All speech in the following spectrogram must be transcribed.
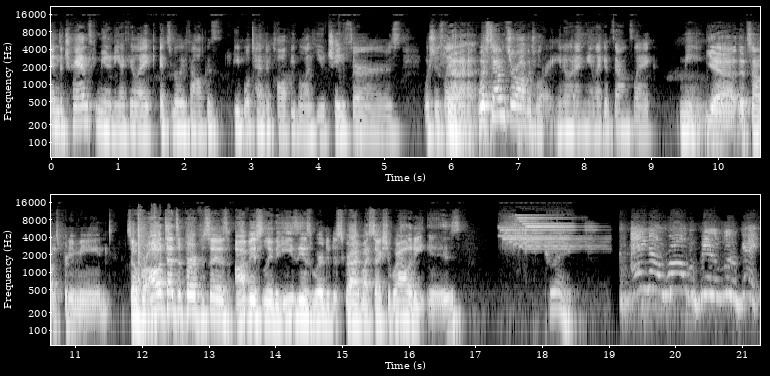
In the trans community, I feel like it's really foul because people tend to call people like you chasers, which is like, which sounds derogatory. You know what I mean? Like it sounds like mean. Yeah, that sounds pretty mean. So, for all intents and purposes, obviously, the easiest word to describe my sexuality is straight. Ain't nothing wrong with being a little gay.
